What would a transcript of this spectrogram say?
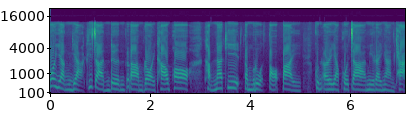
ก็ยังอยากที่จะเดินตามรอยเท้าพ่อทำหน้าที่ตำรวจต่อไป คุณอารยาโพจา มีรายงานค่ะ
